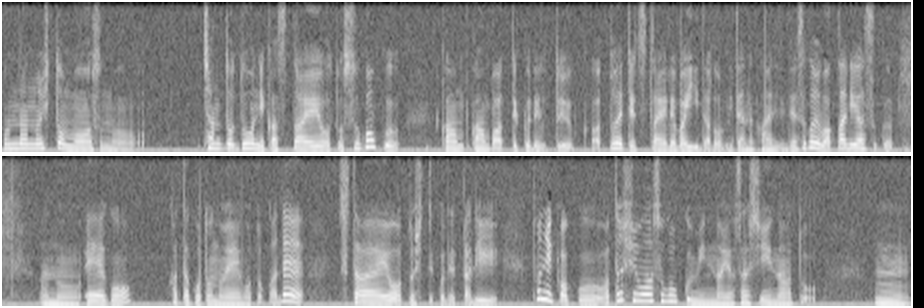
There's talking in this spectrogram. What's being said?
女の人もそのちゃんとどうにか伝えようとすごく頑張ってくれるというかどうやって伝えればいいだろうみたいな感じですごい分かりやすくあの英語片言の英語とかで伝えようとしてくれたりとにかく私はすごくみんな優しいなと、うん、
